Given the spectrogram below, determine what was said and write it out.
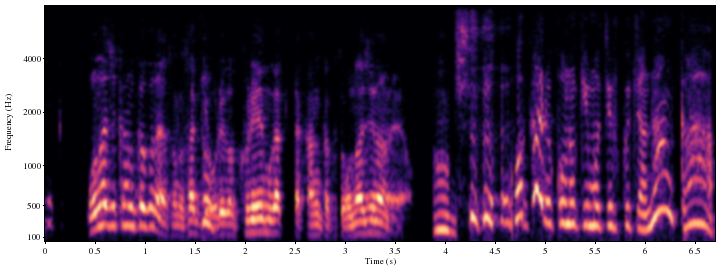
じ、同じ感覚なのよ。そのさっき俺がクレームが来た感覚と同じなのよ。うん。わかる？この気持ち、福ちゃん。なんか、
